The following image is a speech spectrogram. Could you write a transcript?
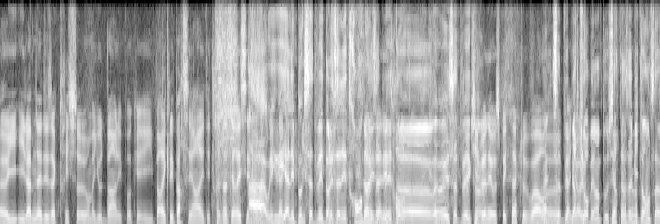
Euh, il, amenait des actrices euh, en maillot de bain à l'époque et il paraît que les Parcéens étaient très intéressés ah, par le oui, spectacle. oui, à l'époque ça devait être dans les années 30. dans les années 30. Euh, ouais, ouais, ça devait Donc, ils venaient au spectacle voir. ça devait perturber un peu certains habitants, ça.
